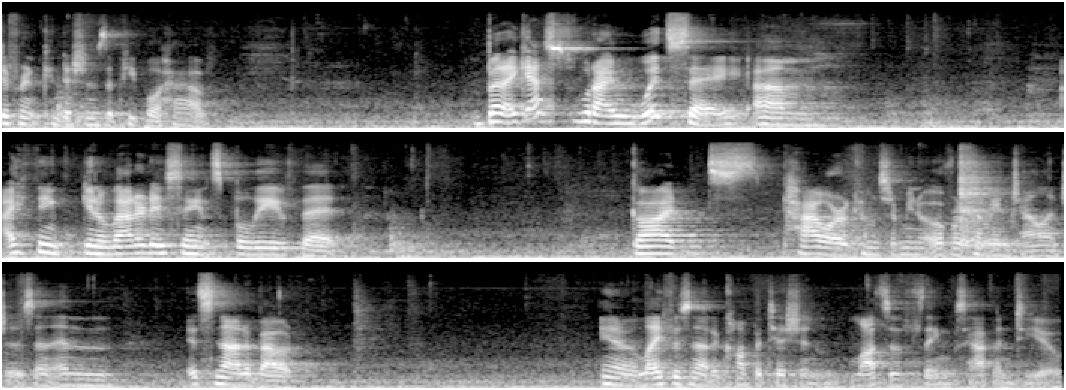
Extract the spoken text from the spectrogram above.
different conditions that people have. But I guess what I would say, um, I think you know Latter Day Saints believe that God's power comes from you know overcoming challenges, and, and it's not about you know, life is not a competition. Lots of things happen to you.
